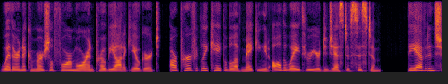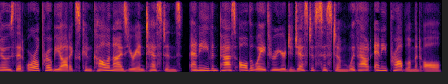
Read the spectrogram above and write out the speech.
whether in a commercial form or in probiotic yogurt, are perfectly capable of making it all the way through your digestive system. The evidence shows that oral probiotics can colonize your intestines and even pass all the way through your digestive system without any problem at all.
